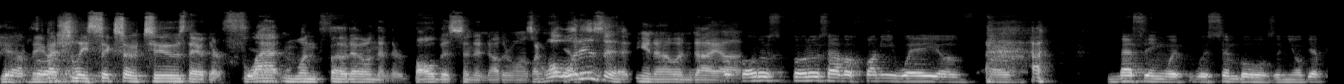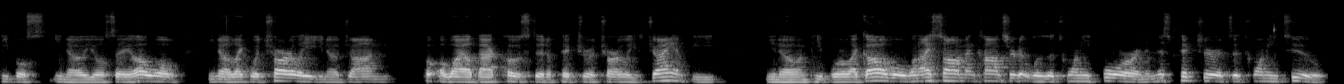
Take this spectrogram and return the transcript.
Yeah especially 602s they're they're flat yeah. in one photo and then they're bulbous in another one. It's like well yeah. what is it? You know and i uh, photos photos have a funny way of, of messing with with cymbals and you'll get people you know you'll say oh well you know like with charlie you know john a while back posted a picture of charlie's giant beat you know and people are like oh well when i saw him in concert it was a 24 and in this picture it's a 22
